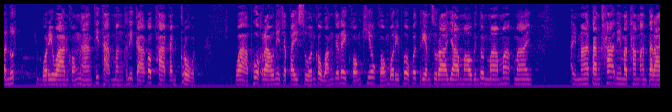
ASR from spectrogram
มนุษย์บริวารของนางที่ถามมังคลิกาก็พากันโกรธ ว่าพวกเราเนี่ยจะไปสวนก็หวังจะได้ของเคี้ยวของบริโภคก็เตรียมสุรายาเมาเป็นต้นมามากมาย อมาตังคะนี่มาทำอันตราย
